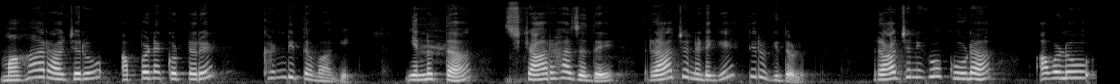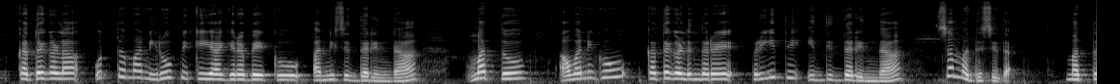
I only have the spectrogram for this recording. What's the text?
ಮಹಾರಾಜರು ಅಪ್ಪಣೆ ಕೊಟ್ಟರೆ ಖಂಡಿತವಾಗಿ, ಎನ್ನುತ್ತಾ ಶಾರಹಾಜದೆ ರಾಜನೆಡೆಗೆ ತಿರುಗಿದಳು. ರಾಜನಿಗೂ ಕೂಡ ಅವಳು ಕತೆಗಳ ಉತ್ತಮ ನಿರೂಪಿಕೆಯಾಗಿರಬೇಕು ಅನ್ನಿಸಿದ್ದರಿಂದ ಮತ್ತು ಅವನಿಗೂ ಕತೆಗಳೆಂದರೆ ಪ್ರೀತಿ ಇದ್ದಿದ್ದರಿಂದ ಸಮ್ಮತಿಸಿದ. ಮತ್ತು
